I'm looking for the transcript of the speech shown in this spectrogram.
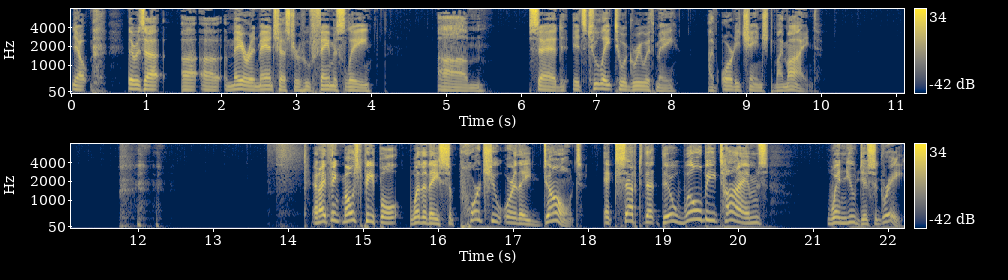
You know, there was a a, a mayor in Manchester who famously um, said, "It's too late to agree with me. I've already changed my mind." and I think most people, whether they support you or they don't, except that there will be times when you disagree.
